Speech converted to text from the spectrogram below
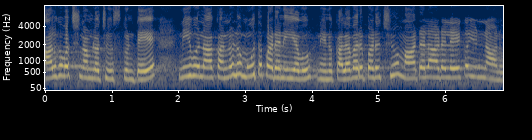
నాలుగు వచనంలో చూసుకుంటే నీవు నా కన్నులు మూతపడనీయవు నేను కలవరపడచ్చు మాటలాడలేక ఉన్నాను.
